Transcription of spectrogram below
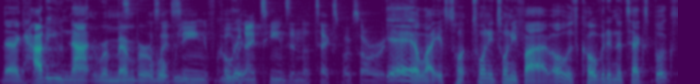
Like how do you not remember what like we seeing if COVID lived? 19's in the textbooks already. Yeah, like it's tw- 2025. Oh, is COVID in the textbooks?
